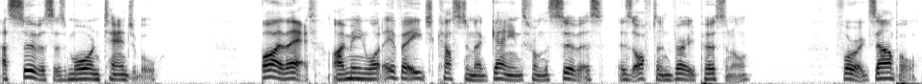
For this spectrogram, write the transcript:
A service is more intangible. By that, I mean whatever each customer gains from the service is often very personal. For example,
